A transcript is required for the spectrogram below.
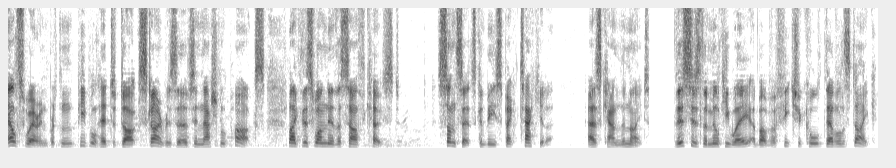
Elsewhere in Britain, people head to dark sky reserves in national parks, like this one near the south coast. Sunsets can be spectacular, as can the night. This is the Milky Way above a feature called Devil's Dyke.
